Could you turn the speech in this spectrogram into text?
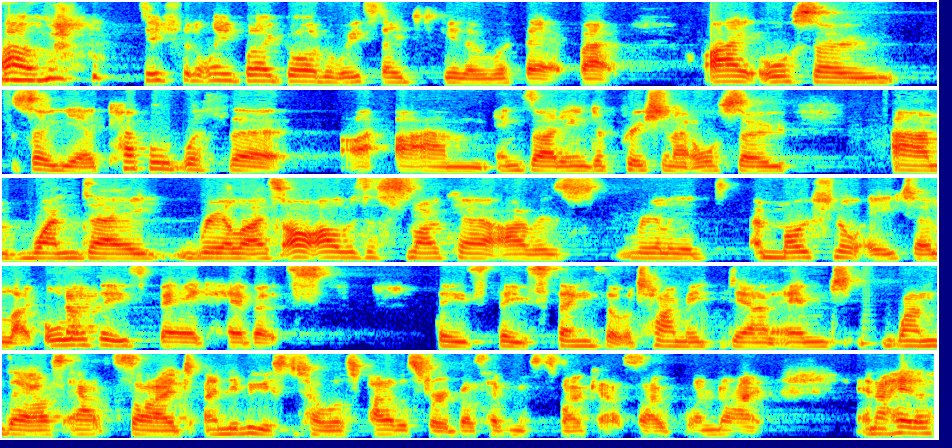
Um, definitely by God, we stayed together with that. But I also, so yeah, coupled with the um, anxiety and depression, I also um, one day realized, oh, I was a smoker. I was really an emotional eater, like all of these bad habits, these these things that were tying me down. And one day I was outside. I never used to tell this part of the story, but I was having a smoke outside one night, and I had a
